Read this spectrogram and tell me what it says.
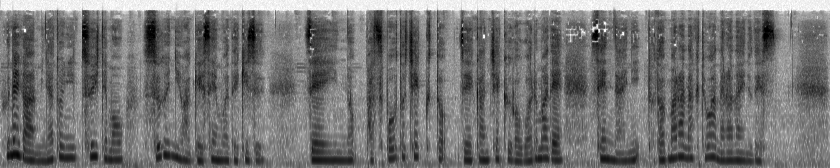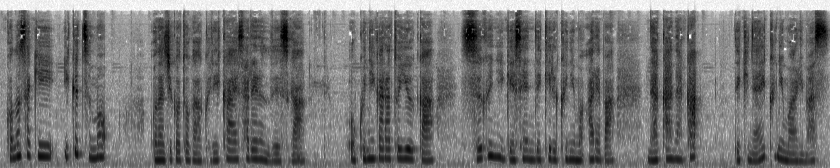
船が港に着いてもすぐには下船はできず全員のパスポートチェックと税関チェックが終わるまで船内にとどまらなくてはならないのです。この先いくつも同じことが繰り返されるのですがお国柄というかすぐに下船できる国もあればなかなかできない国もあります。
